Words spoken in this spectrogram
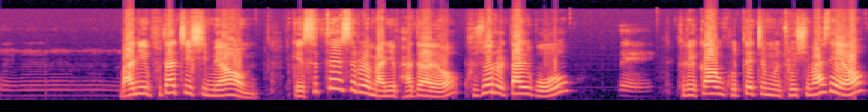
음, 많이 부딪히시면 이렇게 스트레스를 많이 받아요. 구설을 딸고. 네. 그러니까 그때쯤은 조심하세요.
